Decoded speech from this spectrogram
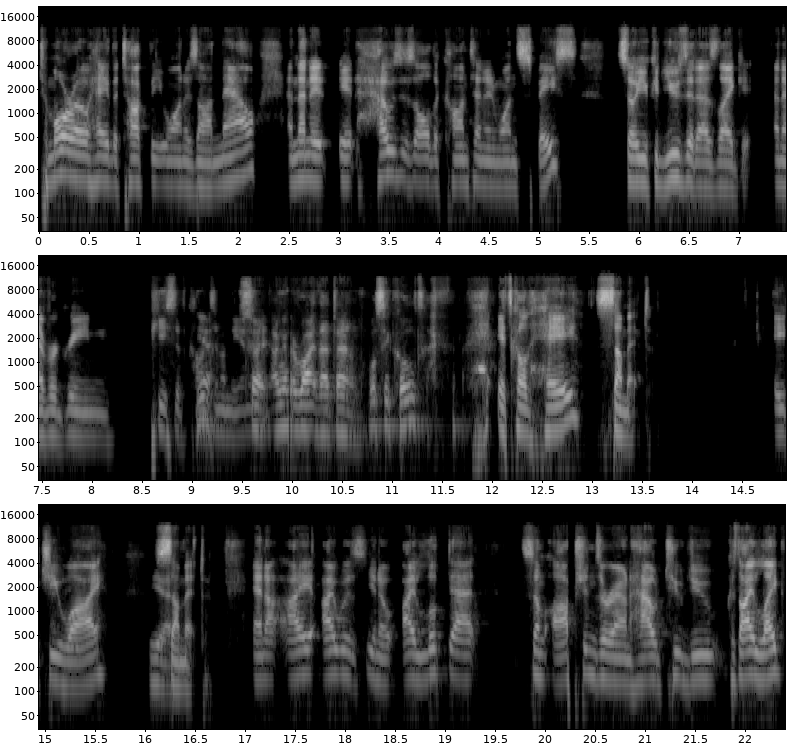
tomorrow hey the talk that you want is on now and then it it houses all the content in one space so you could use it as like an evergreen piece of content yeah. on the internet. Sorry, I'm going to write that down. What's it called? it's called Hey Summit. H E Y yeah. Summit. And I I was, you know, I looked at some options around how to do because I like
